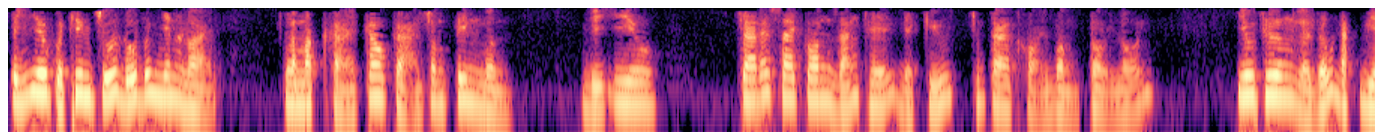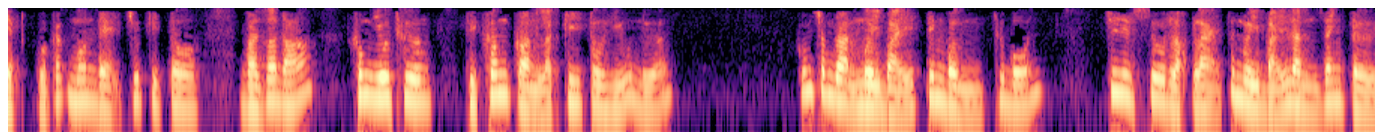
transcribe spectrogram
Tình yêu của Thiên Chúa đối với nhân loại là mặc khải cao cả trong tin mừng. Vì yêu, cha đã sai con giáng thế để cứu chúng ta khỏi vòng tội lỗi. Yêu thương là dấu đặc biệt của các môn đệ Chúa Kitô và do đó không yêu thương thì không còn là Kitô hữu nữa. Cũng trong đoạn 17 tin mừng thứ 4, Chúa Giêsu lặp lại tới 17 lần danh từ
